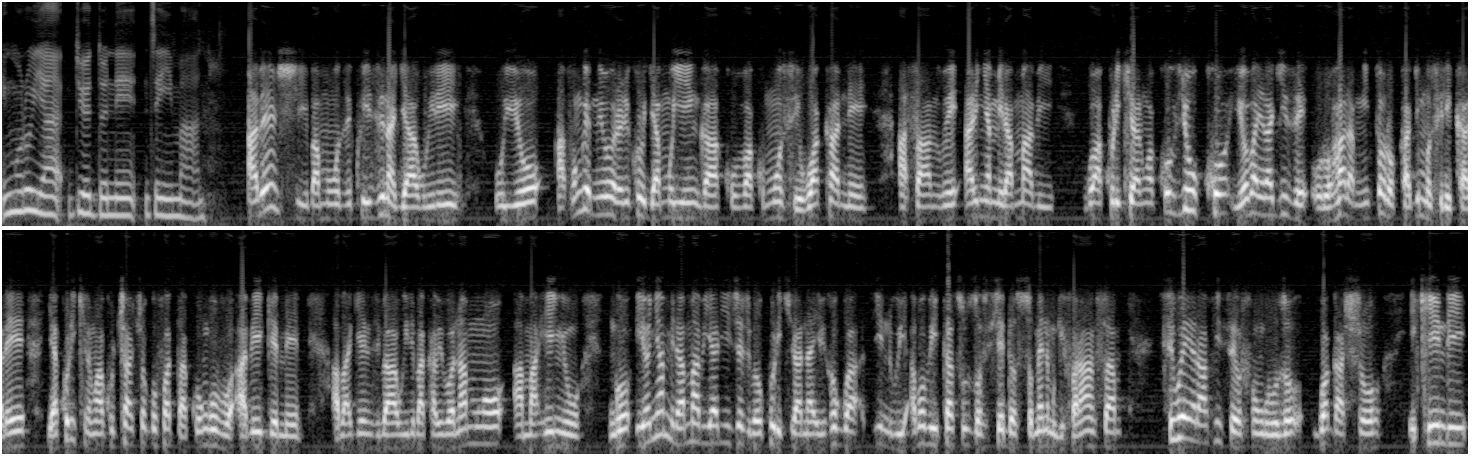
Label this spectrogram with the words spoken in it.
inkuru ya Dieudonné Nzeyimana abenshi bamuzi ku izina rya wiri uyu afungiwe mu ibohero rikuru rya muyinga kuva ku munsi wa kane asanzwe ari nyamiramabi wakurikiranwa ku by'uko yoba yaragize uruhara mu itoroka ry'umusirikare yakurikiranwa ku cyaha cyo gufata ku nguvu abigeme abagenzi bawiri bakabibonamwo amahinyu ngo iyo nyamiramabi yari yijejwe gukurikirana ibikorwa by'indwi abo bita suzo siedo mu gifaransa siwe yari afise urufunguzo rw'agasho ikindi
